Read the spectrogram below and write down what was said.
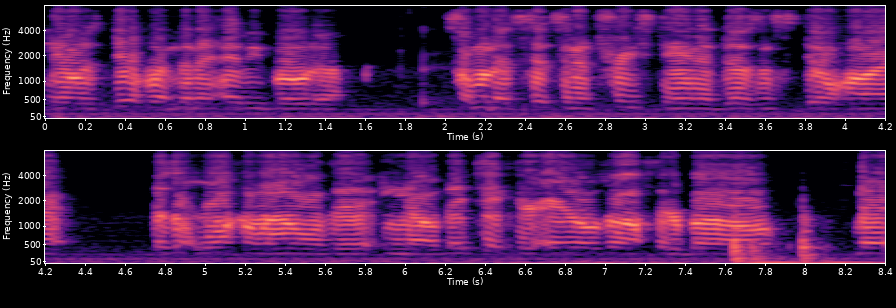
you know, is different than a heavy bow to someone that sits in a tree stand and doesn't still hunt, doesn't walk around with it. You know, they take their arrows off their bow. But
